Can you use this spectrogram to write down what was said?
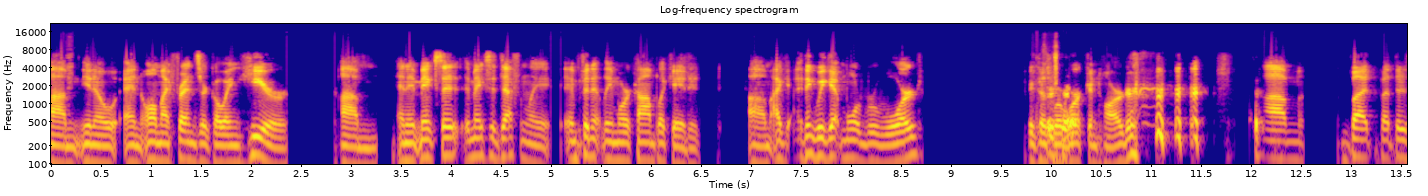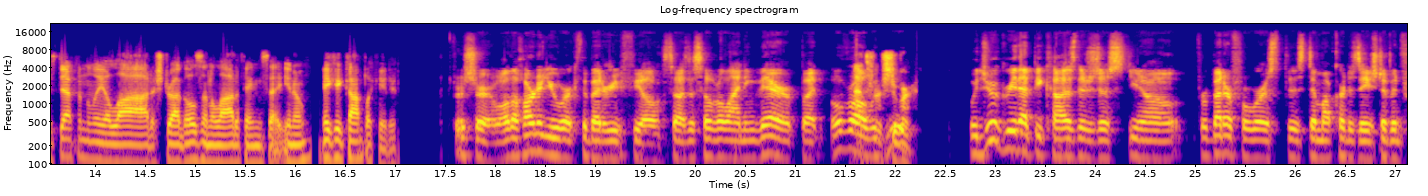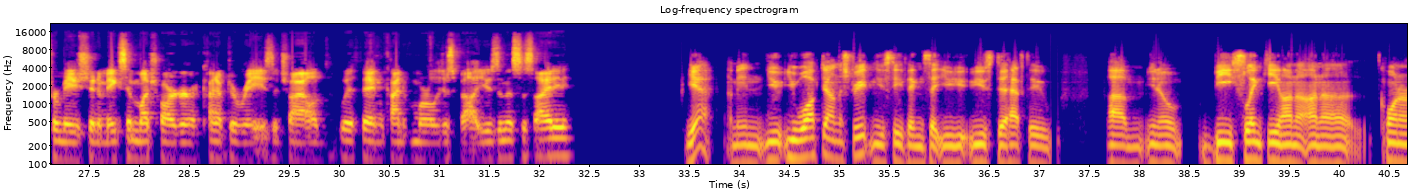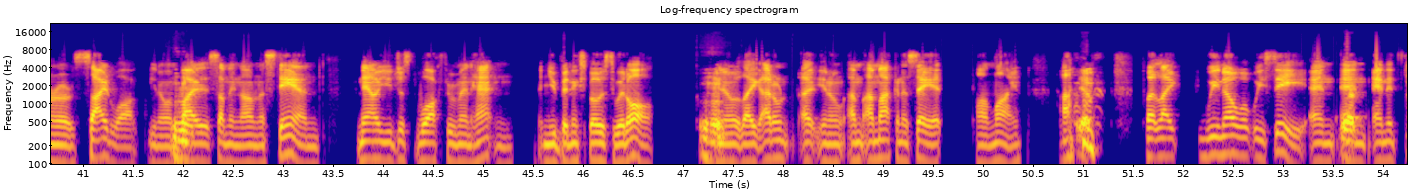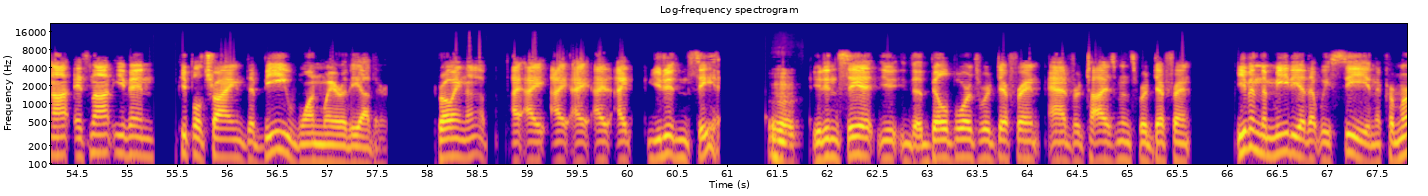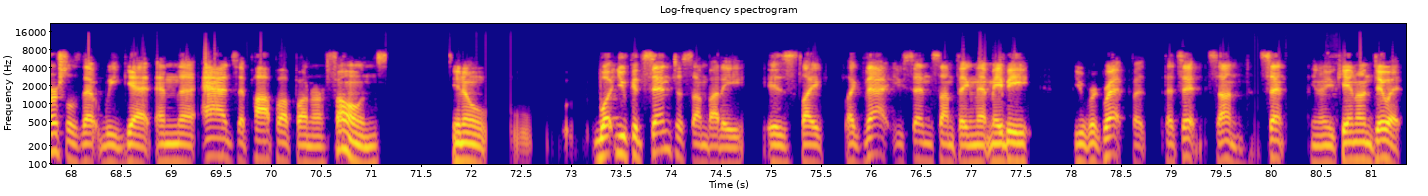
Um, you know, and all my friends are going here. Um, and it makes it it makes it definitely infinitely more complicated. Um, I, I think we get more reward because For we're sure. working harder. but but there's definitely a lot of struggles and a lot of things that you know make it complicated. For sure. Well, the harder you work, the better you feel. So as a silver lining there. But overall, That's for would you sure. would you agree that because there's just you know, for better or for worse, this democratization of information, it makes it much harder, kind of, to raise a child within kind of more religious values in the society? Yeah, I mean, you you walk down the street and you see things that you used to have to, um, you know, be slinky on a on a corner or sidewalk, you know, and buy something on a stand. Now you just walk through Manhattan and you've been exposed to it all. You hmm know, like I don't, I, you know, I'm I'm not gonna say it online, um, but like we know what we see, and and and it's not it's not even people trying to be one way or the other. Growing up, I I I I, I you didn't see it. hmm You didn't see it. You, the billboards were different, advertisements were different. Even the media that we see and the commercials that we get and the ads that pop up on our phones, you know, what you could send to somebody is like like that. You send something that maybe you regret, but that's it. It's done. It's sent. You know, you can't undo it.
